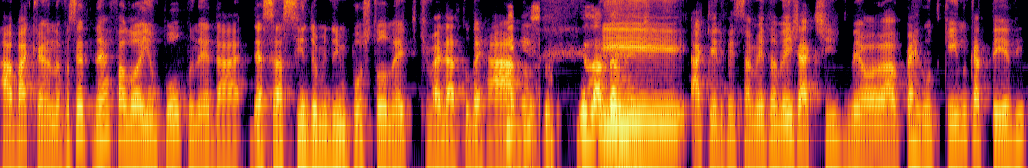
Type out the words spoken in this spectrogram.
Ah, bacana. Você né, falou aí um pouco né, da, dessa síndrome do impostor, né? Que vai dar tudo errado. Isso, exatamente. E aquele pensamento também já tive, né? Eu pergunto quem nunca teve.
